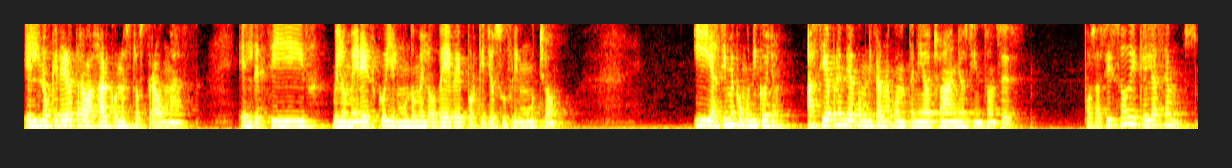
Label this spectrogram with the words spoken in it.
el no querer trabajar con nuestros traumas, el decir me lo merezco y el mundo me lo debe porque yo sufrí mucho, y así me comunico yo. Así aprendí a comunicarme cuando tenía ocho años y entonces, pues así soy, ¿qué le hacemos?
